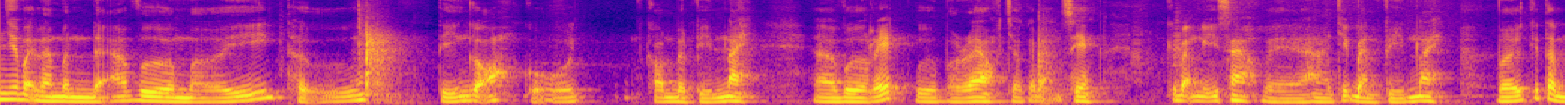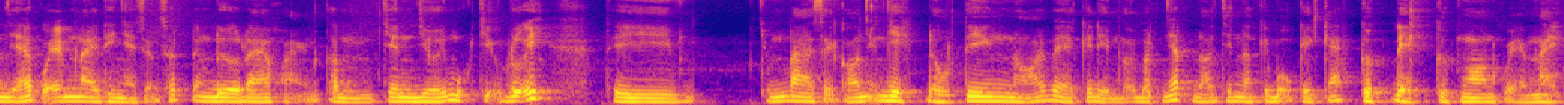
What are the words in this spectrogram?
như vậy là mình đã vừa mới thử tiếng gõ của con bàn phím này. À, vừa red vừa brown cho các bạn xem. Các bạn nghĩ sao về hai chiếc bàn phím này? Với cái tầm giá của em này thì nhà sản xuất đang đưa ra khoảng tầm trên dưới một triệu rưỡi. Thì chúng ta sẽ có những gì? Đầu tiên nói về cái điểm nổi bật nhất đó chính là cái bộ cây cáp cực đẹp cực ngon của em này.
